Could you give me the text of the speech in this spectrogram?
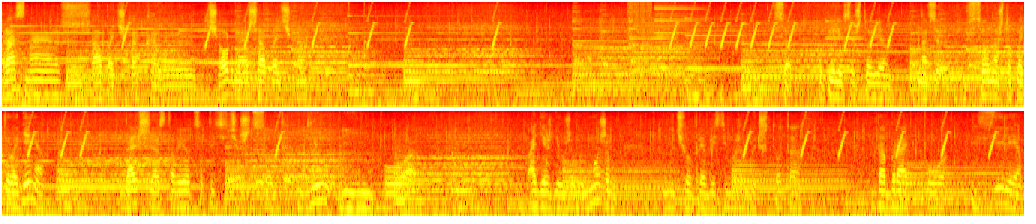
Красная шапочка, черная шапочка. Все, купили все, что я на все, все, на что хватило денег. Дальше остается 1600 гил и по одежде уже мы не можем ничего приобрести. Может быть, что-то добрать по зельям.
